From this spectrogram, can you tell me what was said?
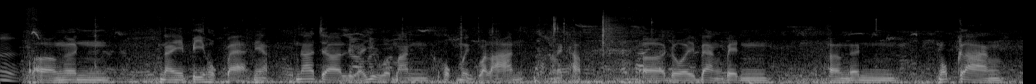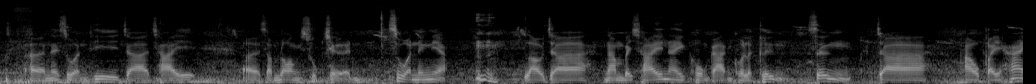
อืม เอ่อเงินในปี 68 เนี่ย น่าจะเหลืออยู่ประมาณ 60,000 กว่าล้านนะครับเอ่อโดยแบ่งเป็นเอ่อเงินงบกลางเอ่อในส่วนที่จะใช้เอ่อ สำรองฉุกเฉิน ส่วนหนึ่งเนี่ยเราจะนำไปใช้ในโครงการคนละครึ่ง ซึ่งจะเอาไปให้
